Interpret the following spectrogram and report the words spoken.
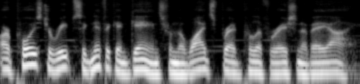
are poised to reap significant gains from the widespread proliferation of AI.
